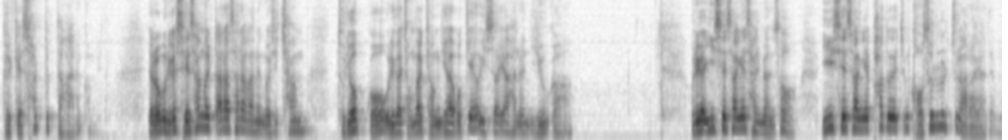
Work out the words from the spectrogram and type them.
그렇게 설득당하는 겁니다. 여러분 우리가 세상을 따라 살아가는 것이 참 두렵고 우리가 정말 경계하고 깨어 있어야 하는 이유가 우리가 이 세상에 살면서 이 세상의 파도에 좀 거슬릴 줄 알아야 됩니다.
